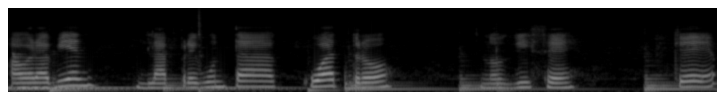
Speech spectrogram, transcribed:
Ahora bien, la pregunta 4 nos dice que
